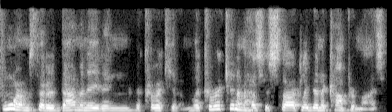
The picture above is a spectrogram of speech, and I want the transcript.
forms that are dominating the curriculum. The curriculum has historically been a compromise.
